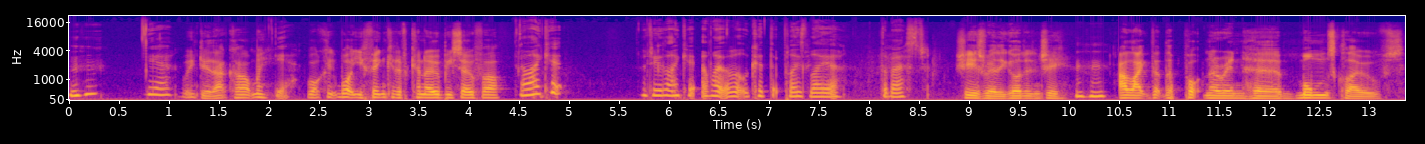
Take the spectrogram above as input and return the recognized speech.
Mhm. Yeah, We can do that, can't we? yeah. What c- what are you thinking of Kenobi so far? I like it. I do like it. I like the little kid that plays Leia the best. She is really good, isn't she? Mhm. I like that they're putting her in her mum's clothes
